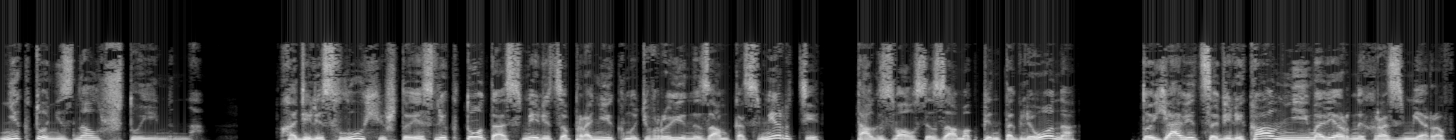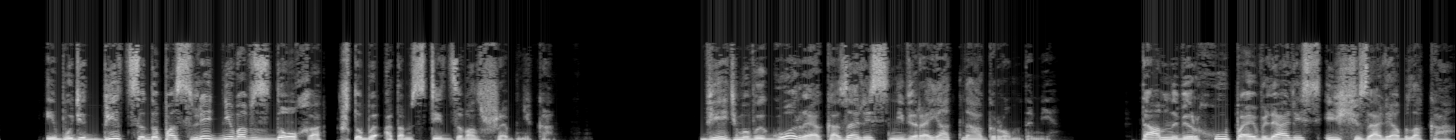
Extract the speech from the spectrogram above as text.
Никто не знал, что именно. Ходили слухи, что если кто-то осмелится проникнуть в руины замка смерти, так звался замок Пентаглеона, то явится великан неимоверных размеров и будет биться до последнего вздоха, чтобы отомстить за волшебника. Ведьмовы горы оказались невероятно огромными. Там наверху появлялись и исчезали облака,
